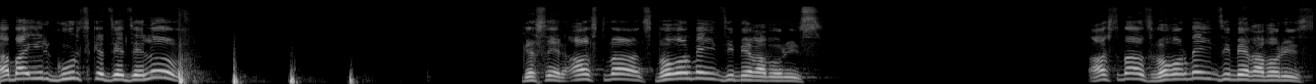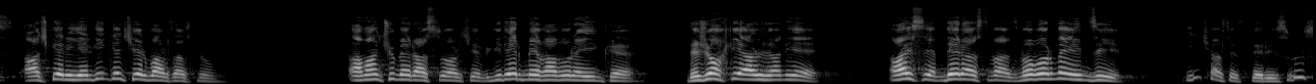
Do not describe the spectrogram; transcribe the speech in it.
Հաբա իր գուրցքը ձեձելով գսեր Աստված ողորմե ինձի մեղավորիս Աստված ողորմե ինձի մեղավորիս աչքերը երկինք էլ չեր բարձրացնում Ամանչում էր Աստծո արչև գիտեր մեղավոր է ինքը դժողքի արժանի է այս եմ դեր Աստված ողորմե ինձի ինչ ասեց Տեր Հիսուս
